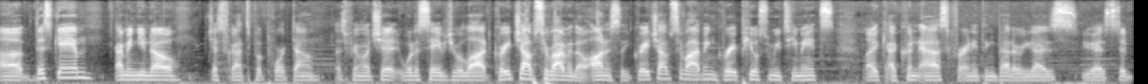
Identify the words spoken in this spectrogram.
Uh, this game, I mean, you know, just forgot to put port down. That's pretty much it. Would have saved you a lot. Great job surviving, though. Honestly, great job surviving. Great peels from your teammates. Like I couldn't ask for anything better. You guys, you guys did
